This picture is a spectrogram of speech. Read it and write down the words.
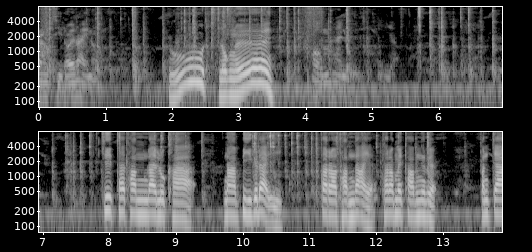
นาปรางสี่ร้อยไร่เนาะอู้ลงเลยพ่อไม่ให้ลงอย่าคิดถ้าทำได้ลูกค้าหนาปีก็ได้อีก ถ้าเราทำได้อะถ้าเราไม่ทำนี่แหละมันเจ้า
